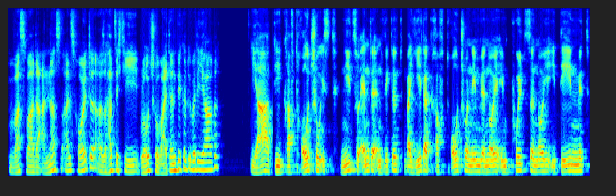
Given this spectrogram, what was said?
was war da anders als heute? Also hat sich die Roadshow weiterentwickelt über die Jahre? Ja, die Kraft Roadshow ist nie zu Ende entwickelt. Bei jeder Kraft Roadshow nehmen wir neue Impulse, neue Ideen mit.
